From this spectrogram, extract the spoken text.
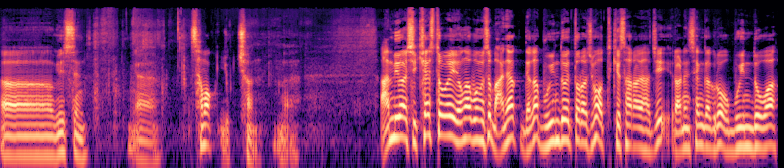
어, 윌슨. 예, 3억 6천. 네. 안미화 씨, 캐스터웨이 영화 보면서 만약 내가 무인도에 떨어지면 어떻게 살아야 하지? 라는 생각으로 무인도와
